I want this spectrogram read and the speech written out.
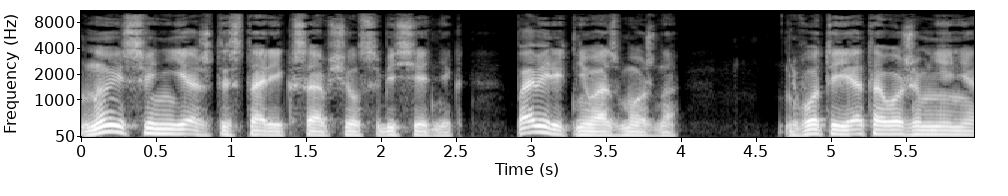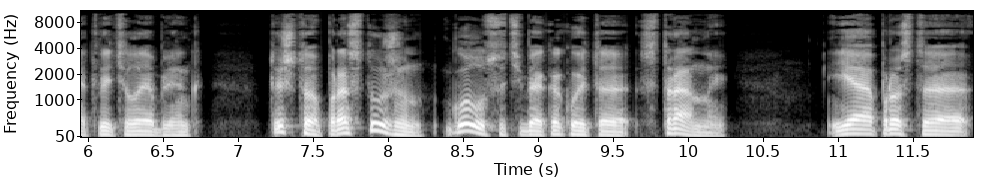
«Ну и свинья же ты, старик», — сообщил собеседник. «Поверить невозможно». «Вот и я того же мнения», — ответил Эблинг. «Ты что, простужен? Голос у тебя какой-то странный». Я просто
